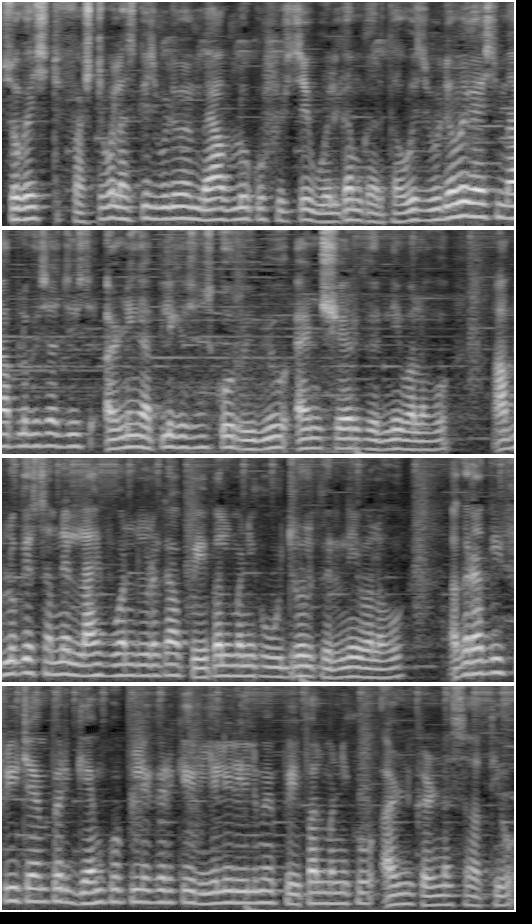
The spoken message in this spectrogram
So so first of all आज की इस वीडियो में मैं आप लोग को फिर से वेलकम करता हूँ। इस वीडियो में गैस मैं आप लोगों के साथ जिस अर्निंग एप्लीकेशन को रिव्यू एंड शेयर करने वाला हूँ, आप लोग के सामने लाइव वन डॉलर का पेपल मनी को विड्रॉल करने वाला हूँ। अगर आप भी फ्री टाइम पर गेम को प्ले करके रियली रियली में पेपल मनी को अर्न करना चाहती हो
